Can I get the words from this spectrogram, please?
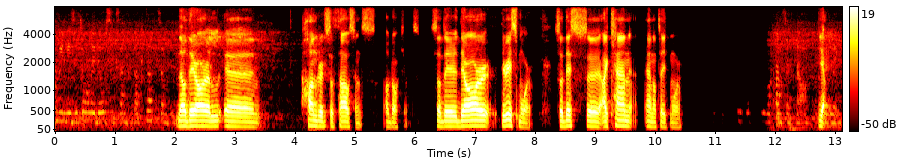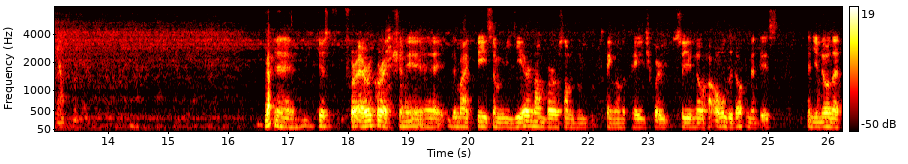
I mean, is it only those 600 documents? or No, there are uh, hundreds of thousands of documents. So there there are there is more. So this uh, I can annotate more. proof of concept now? Yeah. Yeah. Uh, just for error correction, uh, there might be some year number or something on the page where so you know how old the document is, and you know that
